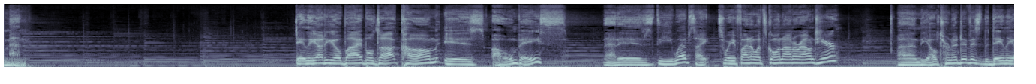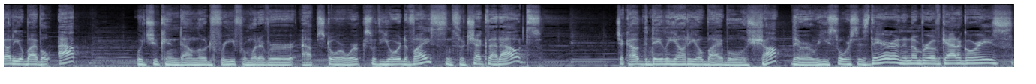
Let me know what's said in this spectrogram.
Amen. DailyAudioBible.com is home base. That is the website. It's where you find out what's going on around here. And the alternative is the Daily Audio Bible app, which you can download free from whatever app store works with your device. And so check that out. Check out the Daily Audio Bible shop. There are resources there in a number of categories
